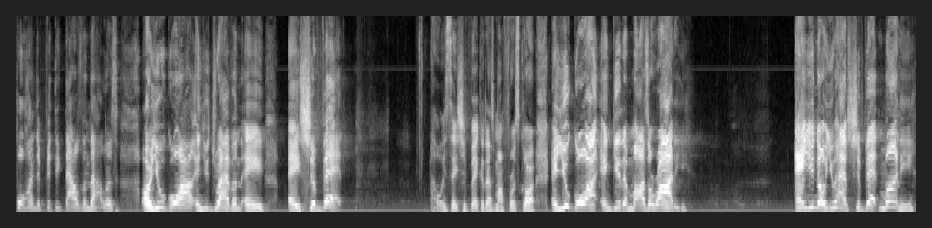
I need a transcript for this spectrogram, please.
four hundred fifty thousand dollars. Or you go out and you driving a a Chevette. I always say Chevette because that's my first car. And you go out and get a Maserati. And you know you have Chevette money.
